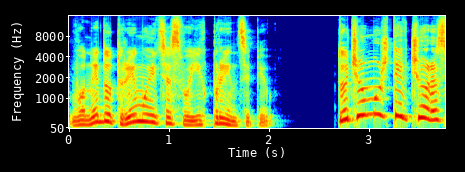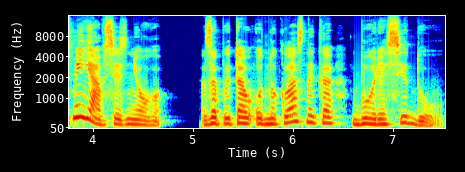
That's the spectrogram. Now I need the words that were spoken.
вони дотримуються своїх принципів. То чому ж ти вчора сміявся з нього? запитав однокласника Боря Сідов.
